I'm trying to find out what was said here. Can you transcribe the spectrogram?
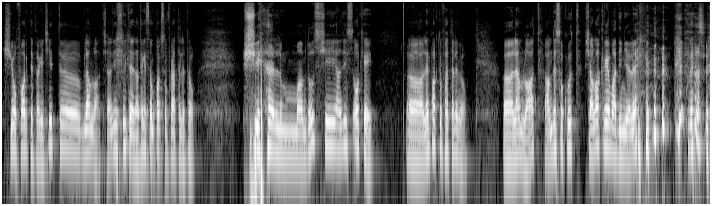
și eu foarte fericit uh, le-am luat. Și a zis, uite, dar trebuie să împart cu fratele tău. Și m-am dus și am zis, ok, uh, le împart cu fratele meu. Uh, le-am luat, am desfăcut și am luat crema din ele. deci,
